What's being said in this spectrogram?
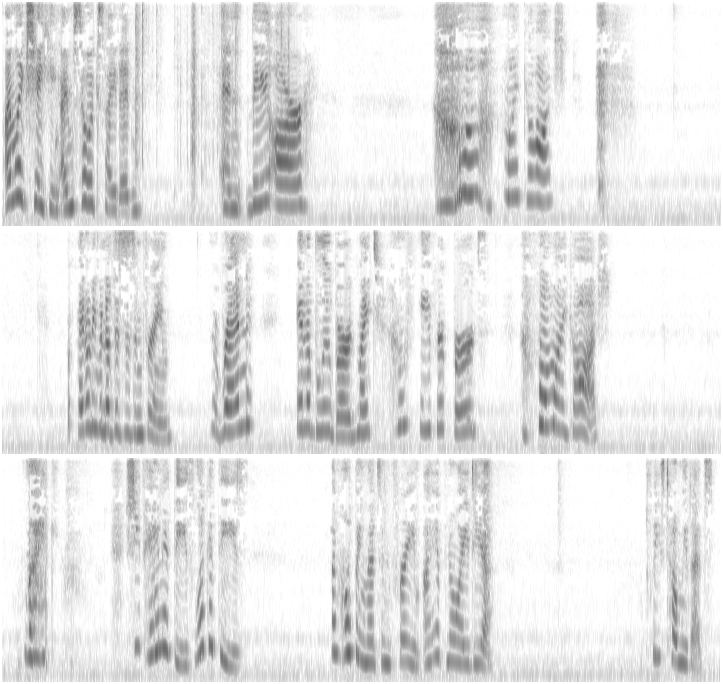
I'm like shaking. I'm so excited. And they are... Oh my gosh. I don't even know if this is in frame. A wren and a bluebird, my two favorite birds. Oh my gosh. Like, she painted these. Look at these. I'm hoping that's in frame. I have no idea. Please tell me that's...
